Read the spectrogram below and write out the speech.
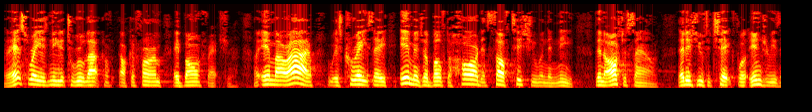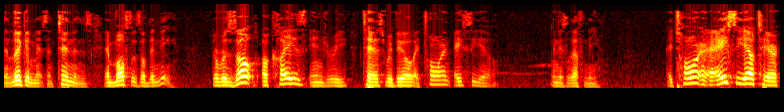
An x-ray is needed to rule out or confirm a bone fracture. An MRI, which creates a image of both the hard and soft tissue in the knee. Then the ultrasound, that is used to check for injuries in ligaments and tendons and muscles of the knee. The result of Klay's injury test revealed a torn ACL in his left knee. A torn an ACL tear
